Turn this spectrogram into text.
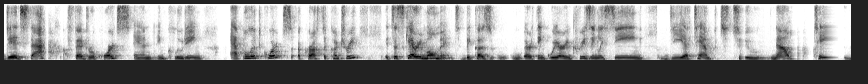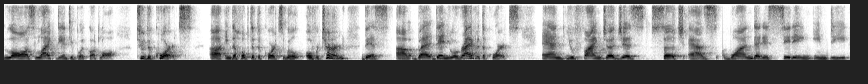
did stack federal courts and including appellate courts across the country. It's a scary moment because I think we are increasingly seeing the attempt to now take laws like the anti boycott law to the courts. Uh, in the hope that the courts will overturn this. Uh, but then you arrive at the courts and you find judges such as one that is sitting in the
